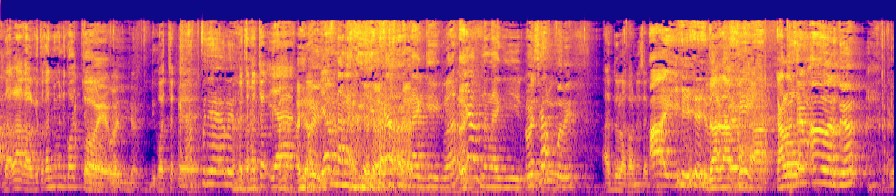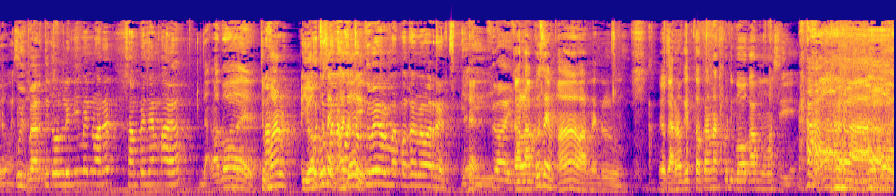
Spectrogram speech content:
Enggak lah kalau kita kan cuma dikocok. Oh, iya, kocok. Dikocok ya. Apa dia Le? Kocok-kocok ya. Iya. Ya menang lagi. Ya menang lagi. Keluar ya menang lagi. Oh, siapa nih? Aduh lah kawan saya. Ai. Enggak, tapi kalau SMA berarti ya. Masih. Wih, berarti Tolin ini main warnet sampai SMA ya? Enggak lah boy. cuman yo Oh, aku SMA tuh ya ma- makan main warnet. Wah, Kalau aku SMA warnet dulu. Ya karena kita kan aku di bawah kamu masih. Boy.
